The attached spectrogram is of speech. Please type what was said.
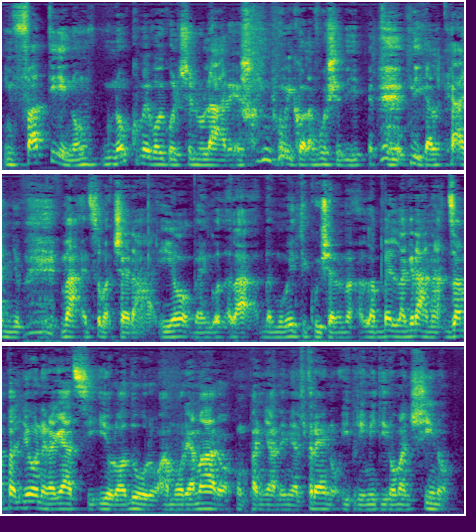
Infatti, non, non, come voi col cellulare, voi con la voce di, di Calcagno, ma insomma, c'era. Io vengo dalla, dal momento in cui c'era una, la bella grana. Zampaglione, ragazzi, io lo adoro, amore amaro, accompagnatemi al treno, i primi di Romancino.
